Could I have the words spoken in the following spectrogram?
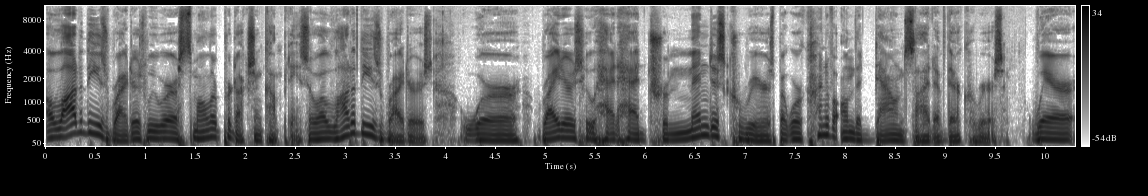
a lot of these writers, we were a smaller production company. So a lot of these writers were writers who had had tremendous careers, but were kind of on the downside of their careers, where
